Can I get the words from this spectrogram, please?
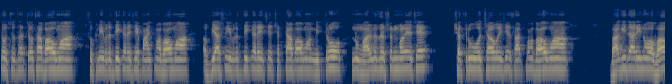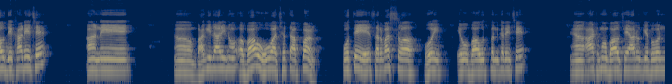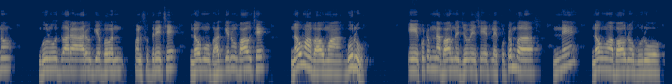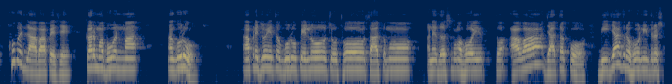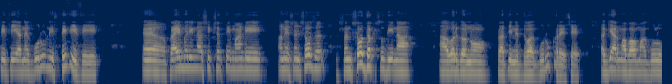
તો ચોથા ચોથા ભાવમાં સુખની વૃદ્ધિ કરે છે, પાંચમા ભાવમાં અભ્યાસની વૃદ્ધિ કરે છે, છઠ્ઠા ભાવમાં મિત્રોનું માર્ગદર્શન મળે છે, શત્રુ ઓછા હોય છે, સાતમા ભાવમાં ભાગીદારીનો અભાવ દેખાડે છે અને ભાગીદારીનો અભાવ હોવા છતાં પણ પોતે સર્વસ્વ હોય એવો ભાવ ઉત્પન્ન કરે છે. આઠમો ભાવ છે આરોગ્ય ભવનનો. ગુરુ દ્વારા આરોગ્ય ભવન પણ સુધરે છે. નવમો ભાગ્યનો ભાવ છે. નવમા ભાવમાં ગુરુ એ કુટુંબના ભાવને જોવે છે એટલે કુટુંબને નવમા ભાવનો ગુરુ ખૂબ જ લાભ આપે છે. કર્મ ભુવનમાં ગુરુ આપણે જોઈએ તો ગુરુ પહેલો, ચોથો, સાતમો અને દસમો હોય તો આવા જાતકો બીજા ગ્રહોની દ્રષ્ટિથી અને ગુરુની સ્થિતિથી પ્રાઇમરીના શિક્ષકથી માંડી અને સંશોધક સંશોધક સુધીના વર્ગનો પ્રાતિનિધિત્વ ગુરુ કરે છે. અગિયારમા ભાવમાં ગુરુ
